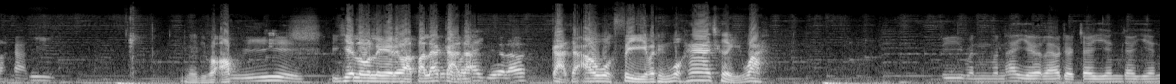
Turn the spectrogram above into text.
ละกันอุ้ย ไงดีว่าออฟอุ้ยพี่เชียโลเลเลยว่ะตอนแรกกะจะได้เยอะแล้วกะจะเอาบวกสี่มาถึงบวกห้าเฉยว่ะพี่มันมันให้เยอะแล้ว เดี๋ยวใจเย็นใจเย็น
